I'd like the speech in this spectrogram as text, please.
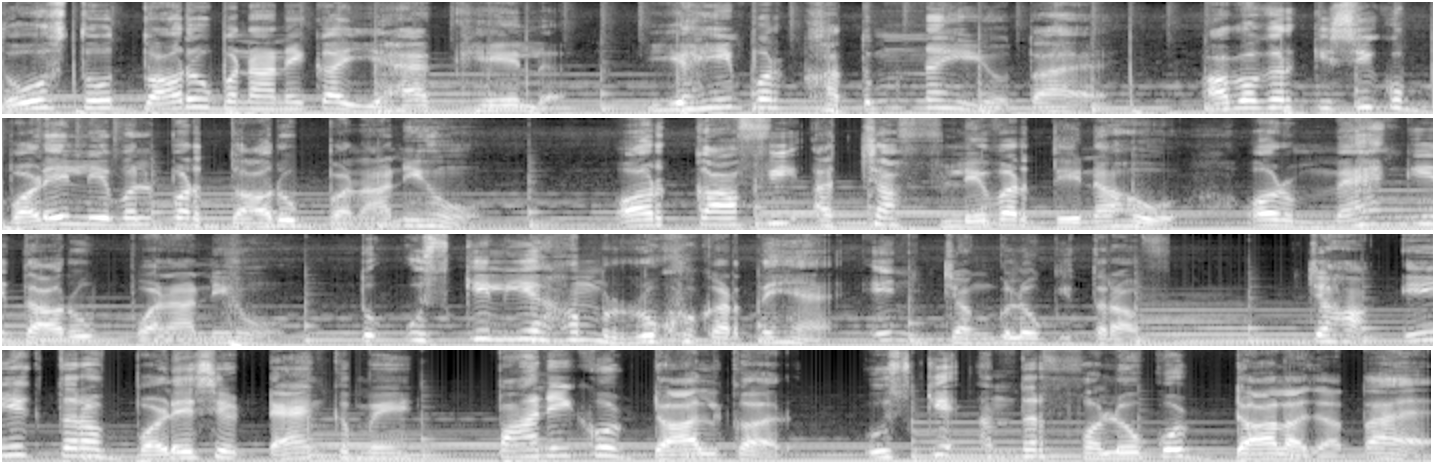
दोस्तों, दारू बनाने का यह खेल यहीं पर खत्म नहीं होता है। अब अगर किसी को बड़े लेवल पर दारू बनानी हो और काफ़ी अच्छा फ्लेवर देना हो और महँगी दारू बनानी हो तो उसके लिए हम रुख करते हैं इन जंगलों की तरफ़, जहाँ एक तरफ़ बड़े से टैंक में पानी को डालकर उसके अंदर फलों को डाला जाता है।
